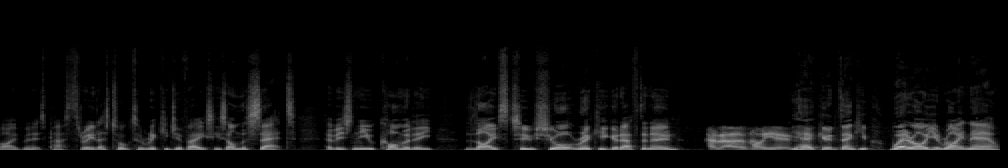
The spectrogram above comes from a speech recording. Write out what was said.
five minutes past three. Let's talk to Ricky Gervais. He's on the set of his new comedy, Life's Too Short. Ricky, good afternoon. Hello, how are you? Yeah, good, thank you. Where are you right now?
